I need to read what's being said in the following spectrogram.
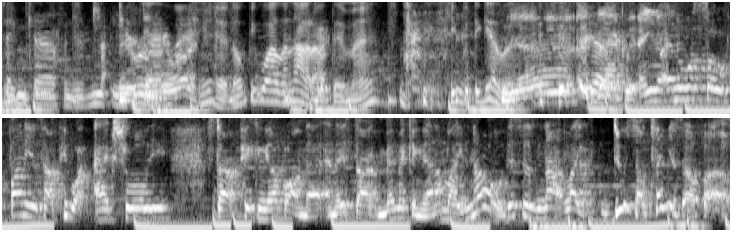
taken care of, and you're not, you're, You're exactly right. Yeah, don't be wilding out out there, man. Keep it together. Yeah, exactly. And you know, and what's so funny is how people actually start picking up on that and they start mimicking that. I'm like, no, this is not like do something, clean yourself up.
